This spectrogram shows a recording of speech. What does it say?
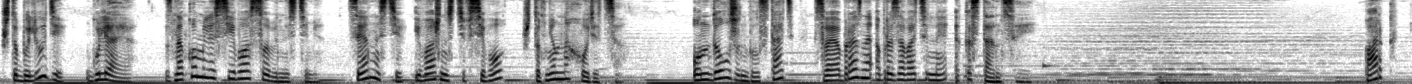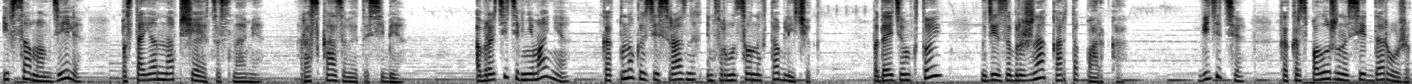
чтобы люди, гуляя, знакомились с его особенностями, ценностью и важностью всего, что в нем находится. Он должен был стать своеобразной образовательной экостанцией. Парк и в самом деле постоянно общается с нами, рассказывает о себе – Обратите внимание, как много здесь разных информационных табличек. Подойдем к той, где изображена карта парка. Видите, как расположена сеть дорожек?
